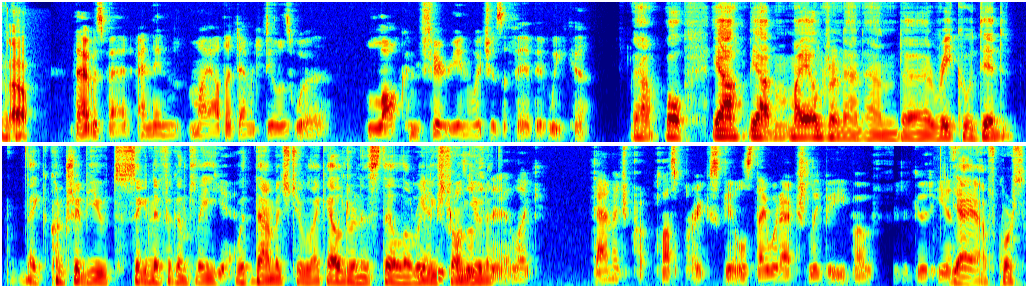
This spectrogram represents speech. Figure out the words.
okay. Oh, that was bad. And then my other damage dealers were Lock and Furion, which is a fair bit weaker. Yeah, well, yeah, yeah. My Eldrin and and uh, Riku did like contribute significantly Yeah. with damage too. Like Eldrin is still a really because strong of unit. their like damage plus break skills, they would actually be both really good here. Yeah, yeah, of course.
